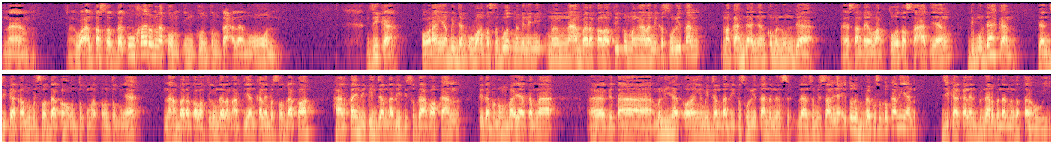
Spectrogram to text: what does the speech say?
Naam. Wa antasaddaqu khairun lakum in kuntum ta'lamun. Jika orang yang pinjam uang tersebut memiliki mena'am barakallahu fikum mengalami kesulitan, maka hendaknya engkau menunda eh, sampai waktu atau saat yang dimudahkan. Dan jika kamu bersedekah untuk untuknya, nah barakallahu fikum dalam artian kalian bersedekah harta yang dipinjam tadi disedekahkan, tidak perlu membayar karena uh, kita melihat orang yang pinjam tadi kesulitan dan dan semisalnya itu lebih bagus untuk kalian jika kalian benar-benar mengetahui.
